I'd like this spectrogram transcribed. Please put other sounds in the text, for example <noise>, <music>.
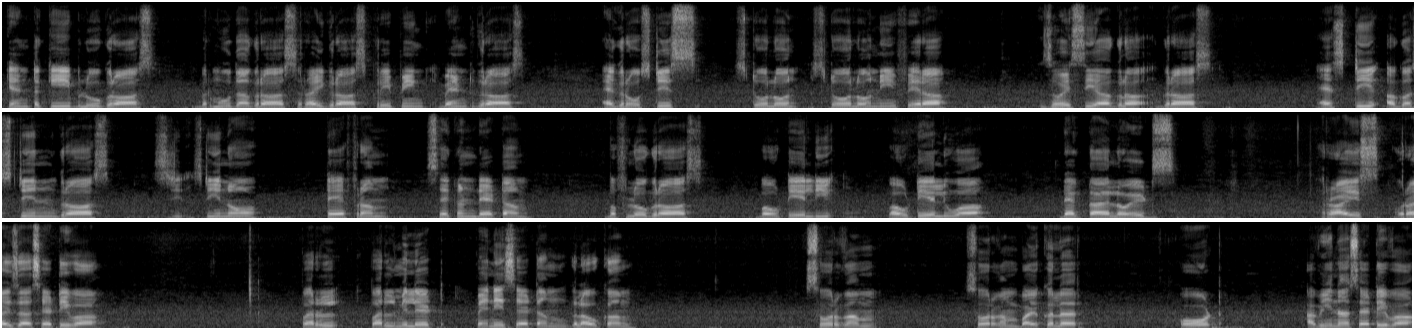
Kentucky bluegrass, Bermuda grass, ryegrass, creeping bent grass, Agrostis stolon स्टोलोनीफेरा जोइसिया grass, St Augustine grass steno, टेफ्रम सेकंडेटम buffalo grass, बाउटेली बाउटेलुआ डेक्टाइलॉइड्स rice राइजा sativa, pearl pearl millet पेनीसेटम, ग्लाउकम, sorghum sorghum बायोकलर oat अवीना sativa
